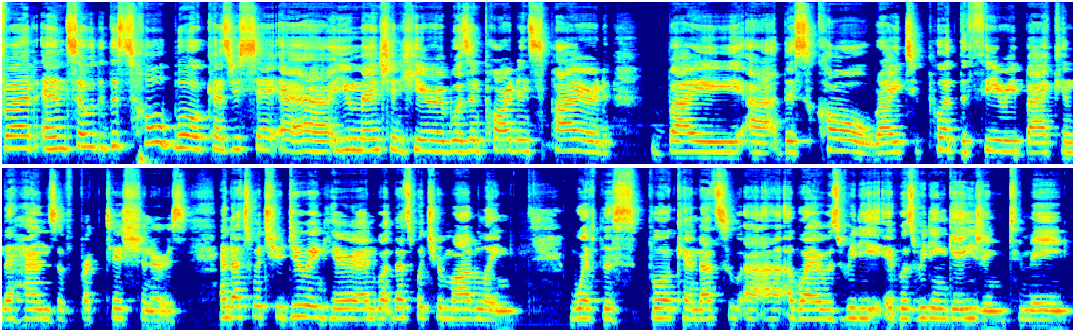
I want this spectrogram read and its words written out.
but and so this whole book as you say uh, you mentioned here it was in part inspired by uh, this call right to put the theory back in the hands of practitioners. And that's what you're doing here and what that's what you're modeling with this book. And that's uh, why i was really it was really engaging to me.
